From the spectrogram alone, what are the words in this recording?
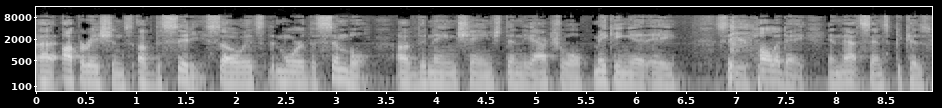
uh, operations of the city. So it's the- more the symbol of the name change than the actual making it a city holiday in that sense, because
